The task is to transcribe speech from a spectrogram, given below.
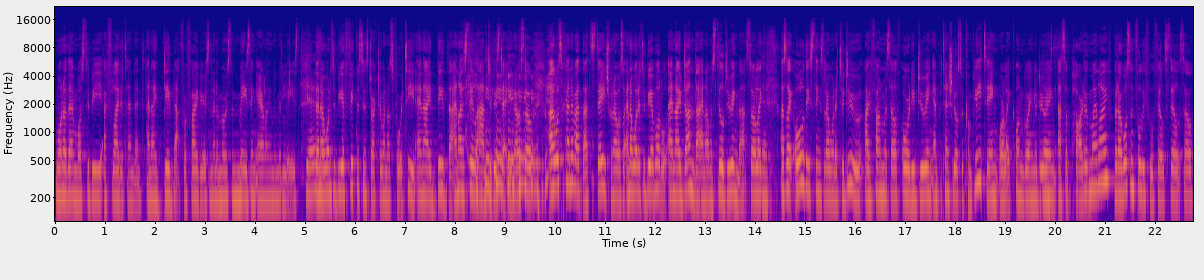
one of them was to be a flight attendant, and I did that for five years, and then the most amazing airline in the Middle East. Yes. Then I wanted to be a fitness instructor when I was 14, and I did that, and I still am to this day. You know, so I was kind of at that stage when I was, and I wanted to be a model, and I've done that, and I was still doing that. So like, Yes. as like all of these things that I wanted to do, I found myself already doing and potentially also completing or like ongoingly doing Yes. as a part of my life, but I wasn't fully fulfilled still. So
